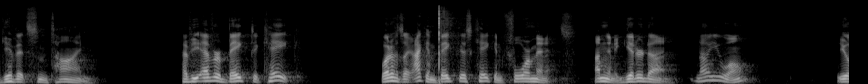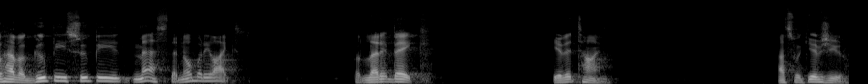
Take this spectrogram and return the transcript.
Give it some time. Have you ever baked a cake? What if it's like, I can bake this cake in four minutes? I'm going to get her done. No, you won't. You'll have a goopy, soupy mess that nobody likes but let it bake. Give it time. That's what gives you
